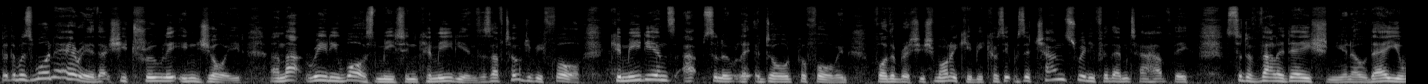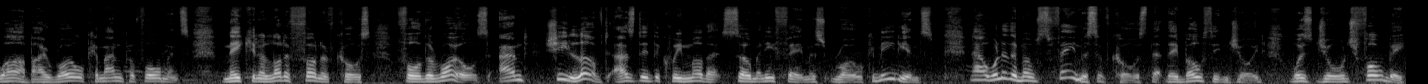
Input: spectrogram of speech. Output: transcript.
But there was one area that she truly enjoyed, and that really was meeting comedians. As I've told you before, comedians absolutely adored performing for the British monarchy because it was a chance really for them to have the sort of validation, you know, there you are by royal command performance, making a lot of fun, of course, for the royals. And she loved, as did the Queen Mother, so many famous royal comedians. Now, one of the most famous, of course, that they both enjoyed was George Formby,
